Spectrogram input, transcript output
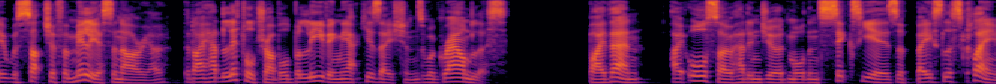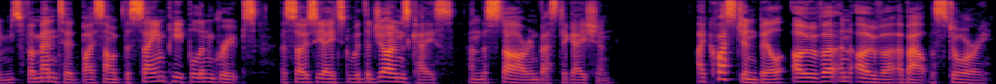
It was such a familiar scenario that I had little trouble believing the accusations were groundless. By then, I also had endured more than six years of baseless claims fomented by some of the same people and groups associated with the Jones case and the Starr investigation. I questioned Bill over and over about the story.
